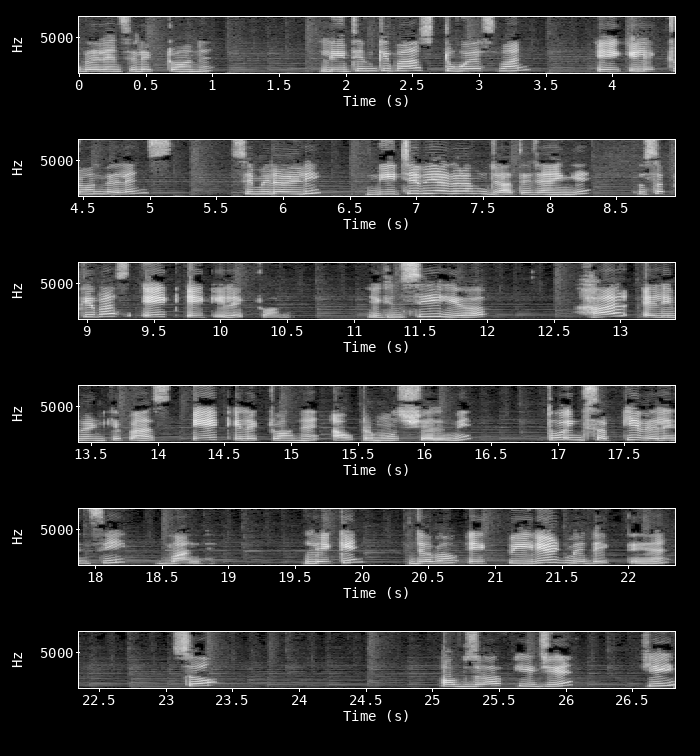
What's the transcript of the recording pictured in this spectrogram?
वैलेंस इलेक्ट्रॉन है। लिथियम के पास टू एस वन एक इलेक्ट्रॉन वैलेंस सिमिलरली नीचे भी अगर हम जाते जाएँगे तो सबके पास एक एक इलेक्ट्रॉन है। यू कैन सी हियर हर एलिमेंट के पास एक इलेक्ट्रॉन है आउटर मोस्ट शेल में तो इन सबकी वैलेंसी वन है। लेकिन, जब हम एक पीरियड में देखते हैं सो ऑब्ज़र्व कीजिए कि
